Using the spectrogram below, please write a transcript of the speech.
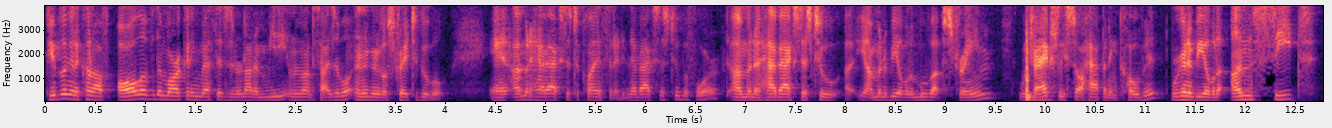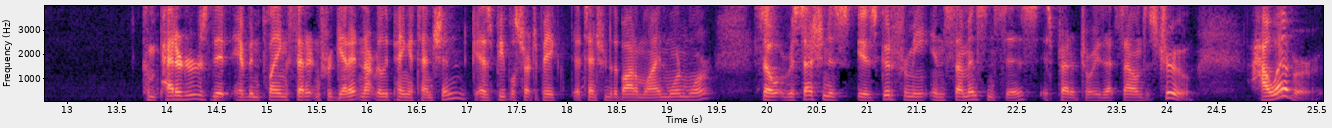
People are going to cut off all of the marketing methods that are not immediately monetizable, and they're going to go straight to Google. And I'm going to have access to clients that I didn't have access to before. I'm going to have access to. Uh, I'm going to be able to move upstream, which I actually saw happen in COVID. We're going to be able to unseat competitors that have been playing set it and forget it, not really paying attention as people start to pay attention to the bottom line more and more. So recession is is good for me in some instances, as predatory as that sounds, it's true. However,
